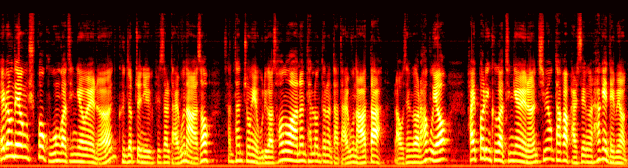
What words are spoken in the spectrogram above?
해병대용 슈퍼 90 같은 경우에는 근접전 일필사를 달고 나와서 산탄총에 우리가 선호하는 탤런트는 다 달고 나왔다라고 생각을 하고요. 하이퍼링크 같은 경우에는 치명타가 발생을 하게 되면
